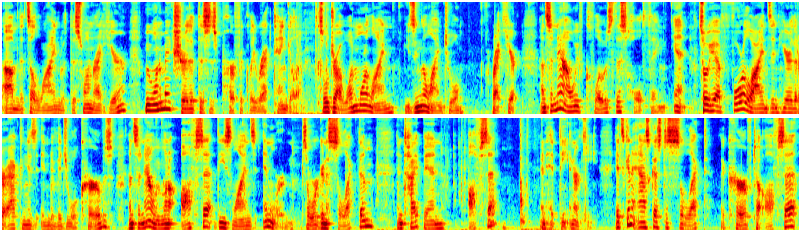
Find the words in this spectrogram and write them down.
um, that's aligned with this one right here, we want to make sure that this is perfectly rectangular. So we'll draw one more line using the line tool right here. And so now we've closed this whole thing in. So we have four lines in here that are acting as individual curves. And so now we want to offset these lines inward. So we're going to select them and type in offset and hit the enter key. It's going to ask us to select the curve to offset.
